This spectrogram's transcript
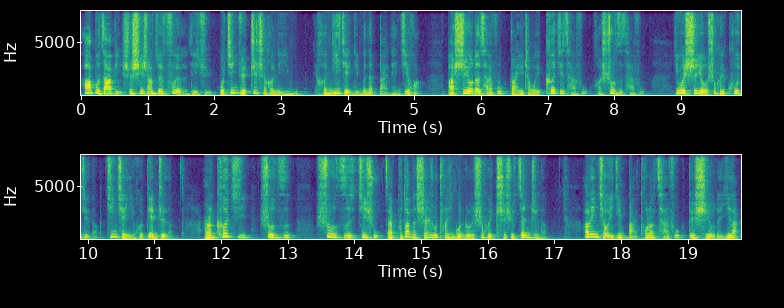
阿布扎比是世界上最富有的地区，我坚决支持和理和理解你们的百年计划，把石油的财富转移成为科技财富和数字财富。因为石油是会枯竭的，金钱也会变质的，而科技数字。”数字技术在不断的深入创新过程中是会持续增值的。阿联酋已经摆脱了财富对石油的依赖，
